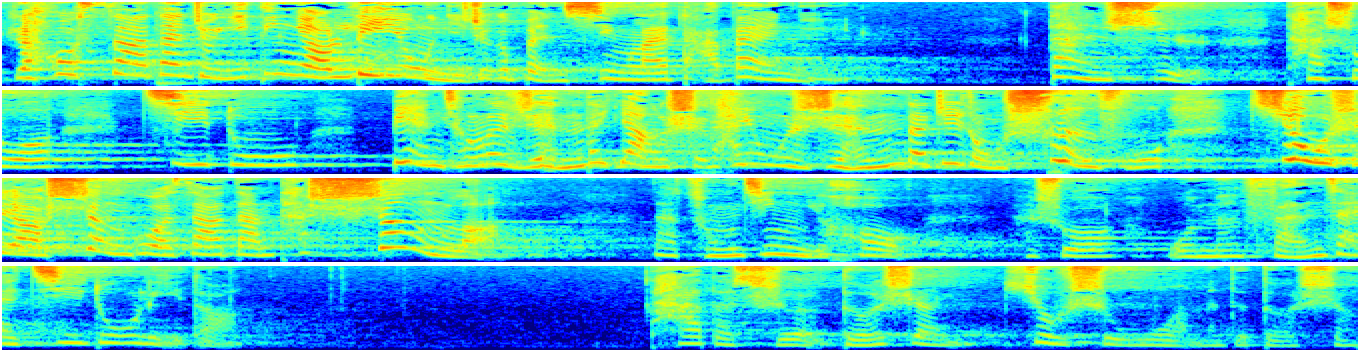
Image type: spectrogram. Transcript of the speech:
然后撒旦就一定要利用你这个本性来打败你。但是他说，基督变成了人的样式，他用人的这种顺服，就是要胜过撒旦。他胜了。那从今以后，他说，我们凡在基督里的，他的得得胜就是我们的得胜。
